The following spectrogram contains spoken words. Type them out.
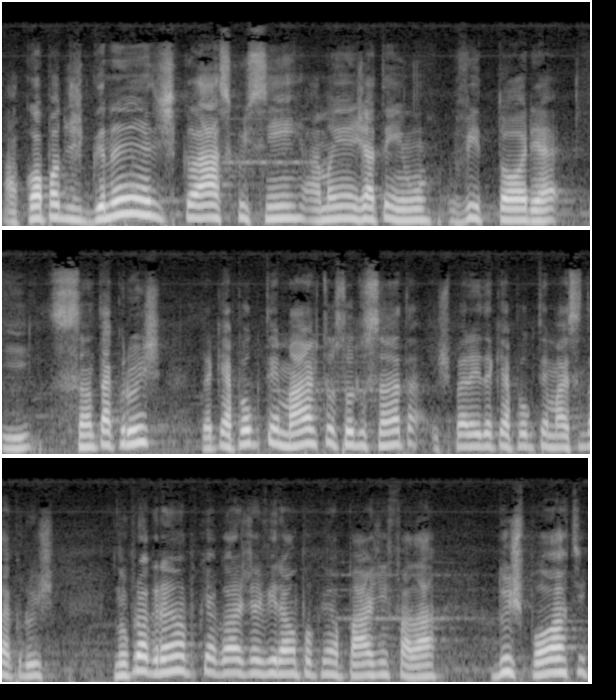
A Copa dos grandes clássicos, sim. Amanhã já tem um. Vitória e Santa Cruz. Daqui a pouco tem mais, torcedor do Santa. Espera aí, daqui a pouco tem mais Santa Cruz no programa, porque agora já virar um pouquinho a página e falar do esporte,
